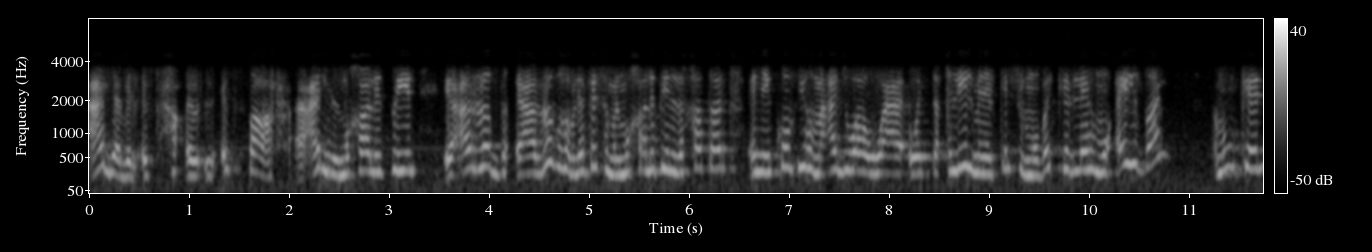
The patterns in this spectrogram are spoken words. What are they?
عدم الإفصاح عن المخالطين يعرض يعرضهم نفسهم المخالطين لخطر إن يكون فيهم عدوى والتقليل من الكشف المبكر لهم وأيضا ممكن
